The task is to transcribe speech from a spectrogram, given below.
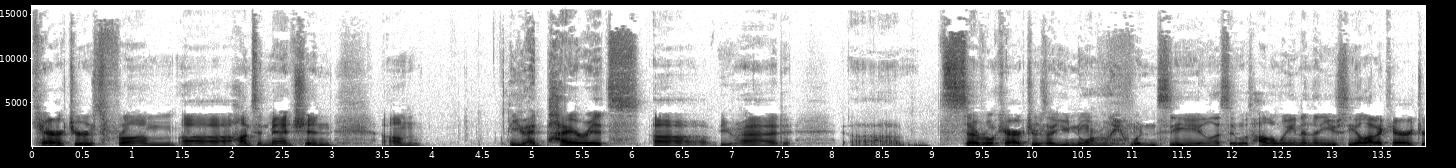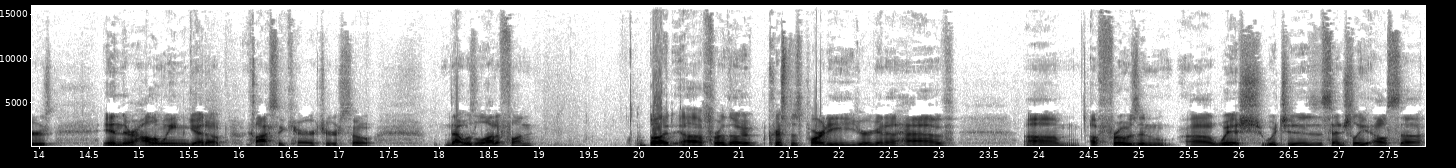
characters from uh, Haunted Mansion. Um, you had pirates. Uh, you had several characters that you normally wouldn't see unless it was Halloween, and then you see a lot of characters in their Halloween getup, classic characters. So that was a lot of fun. But uh, for the Christmas party, you're gonna have um, a Frozen uh, Wish, which is essentially Elsa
